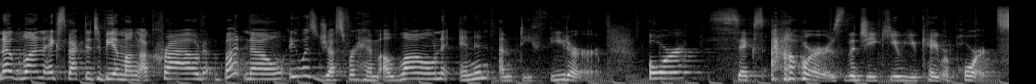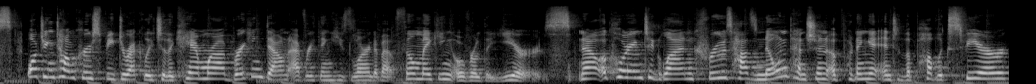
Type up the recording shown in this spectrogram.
Now Glenn expected to be among a crowd, but no, it was just for him alone in an empty theater. For six hours, the GQ UK reports. Watching Tom Cruise speak directly to the camera, breaking down everything he's learned about filmmaking over the years. Now, according to Glenn, Cruise has no intention of putting it into the public sphere.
